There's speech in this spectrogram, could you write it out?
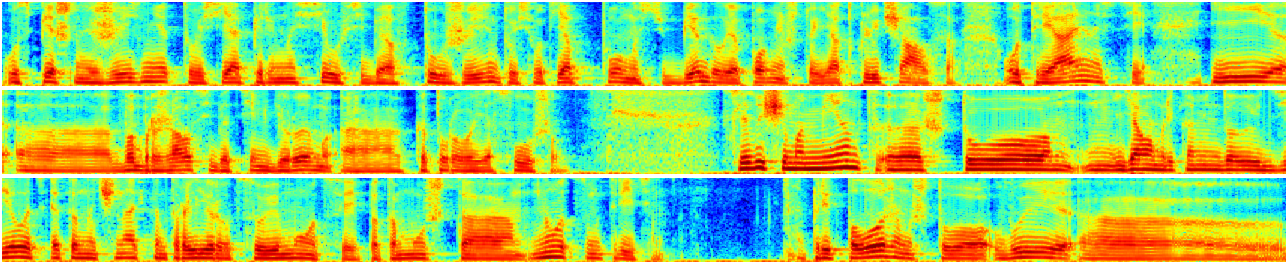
успешной жизни, то есть я переносил себя в ту жизнь, то есть вот я полностью бегал, я помню, что я отключался от реальности и э, воображал себя тем героем, э, которого я слушал. Следующий момент, э, что я вам рекомендую делать, это начинать контролировать свои эмоции, потому что, ну вот смотрите, Предположим, что вы э,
